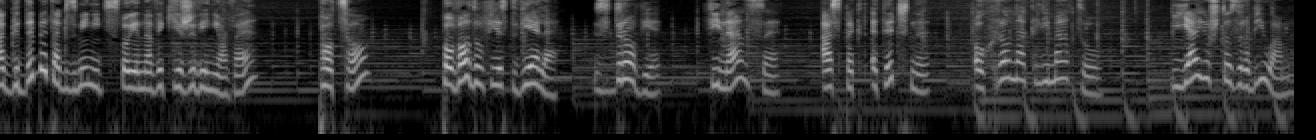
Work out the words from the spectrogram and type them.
A gdyby tak zmienić swoje nawyki żywieniowe? Po co? Powodów jest wiele: zdrowie, finanse, aspekt etyczny, ochrona klimatu. Ja już to zrobiłam,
